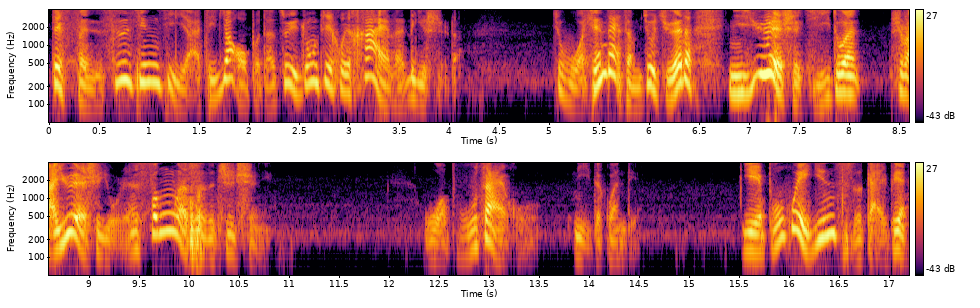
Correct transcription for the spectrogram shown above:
这粉丝经济呀，这要不得，最终这会害了历史的。就我现在怎么就觉得你越是极端，是吧？越是有人疯了似的支持你。我不在乎你的观点，也不会因此改变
